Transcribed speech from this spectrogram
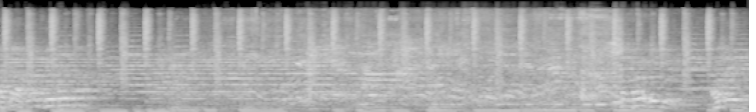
আচ্ছা আপনার দেবো না সকাল হয়ে আমাদের আমরা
